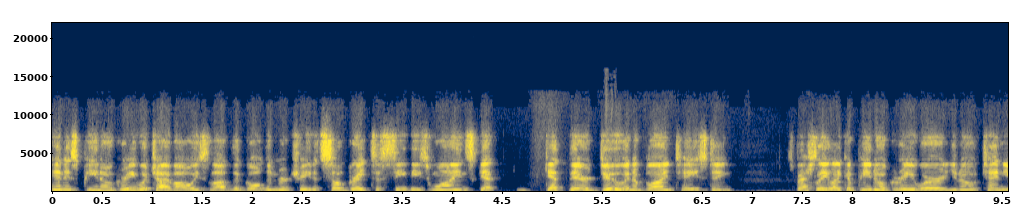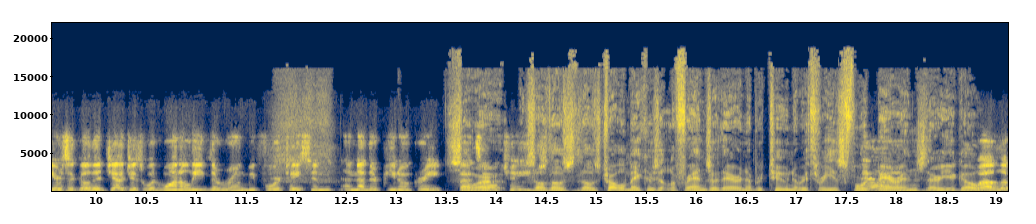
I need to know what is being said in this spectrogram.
and his Pinot Gris, which I've always loved, the Golden Retreat. It's so great to see these wines get get their due in a blind tasting, especially like a Pinot Gris, where you know ten years ago the judges would want to leave the room before tasting another Pinot Gris. So That's all changed. So those those troublemakers at La Frenz are there. Number two, number three is Fort yeah. Berens. There you go. Well,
